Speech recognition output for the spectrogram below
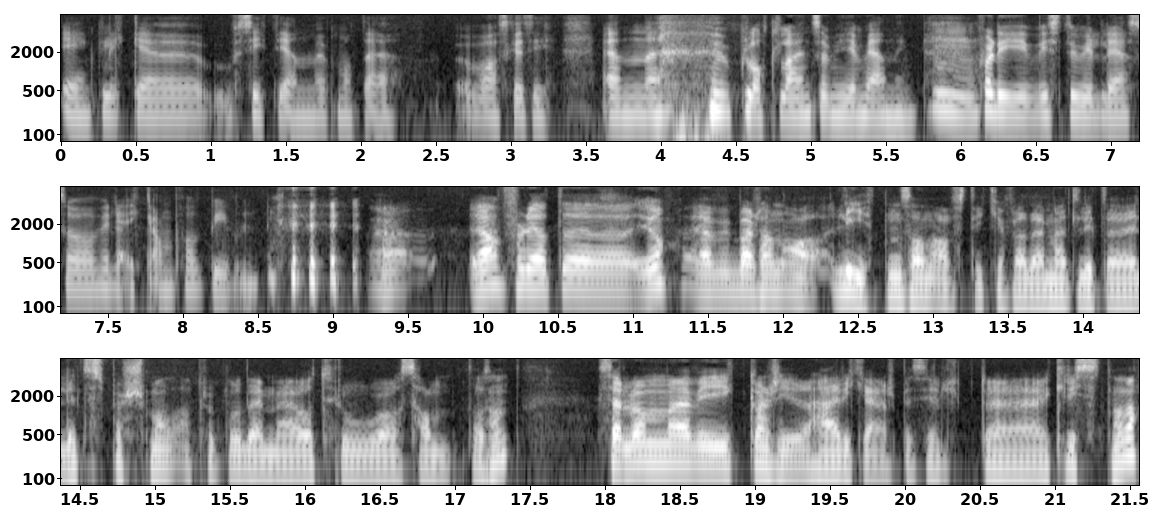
Egentlig ikke sitte igjen med på en måte hva skal jeg si en eh, plotline som gir mening. Mm. Fordi hvis du vil det, så vil jeg ikke anbefalt Bibelen. Ja, fordi at eh, Jo, jeg vil bare ta en liten sånn avstikker fra det med et lite, lite spørsmål, apropos det med å tro og sant og sånn. Selv om eh, vi kanskje her ikke er spesielt uh, kristne, da.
